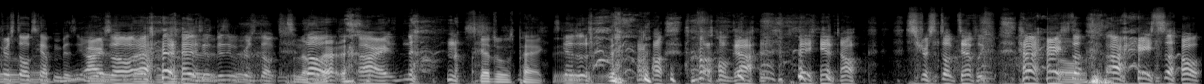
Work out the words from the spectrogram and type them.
Chris Stokes kept him busy. All right, so exactly. he was busy with Chris Stokes. So, all right, no, no. Schedule was packed. oh God, you know, Chris Stokes definitely. All right, Oh. so, all right, so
